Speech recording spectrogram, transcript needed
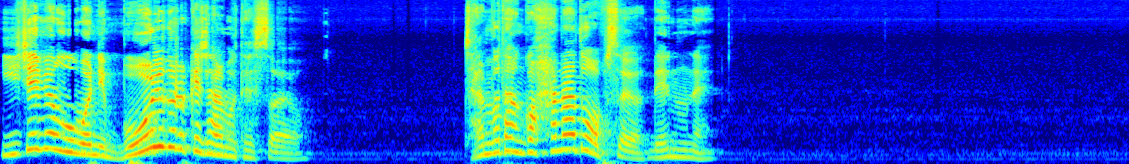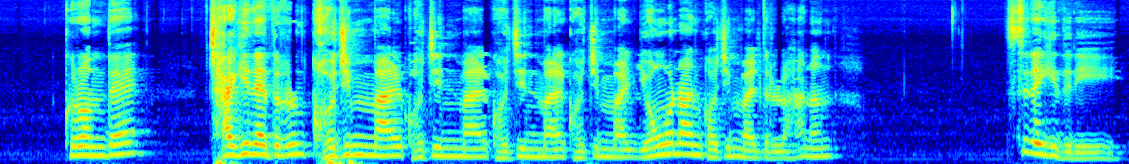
이재명 의원이 뭘 그렇게 잘못했어요? 잘못한 거 하나도 없어요. 내 눈에. 그런데 자기네들은 거짓말, 거짓말, 거짓말, 거짓말, 영원한 거짓말들을 하는 쓰레기들이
